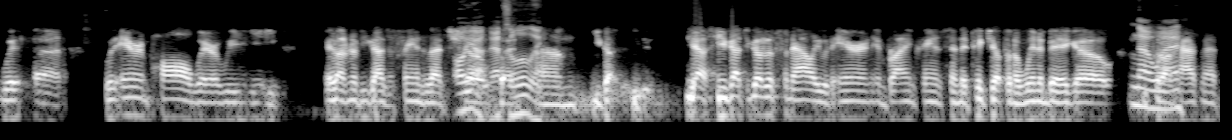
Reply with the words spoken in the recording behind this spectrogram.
with, uh, with Aaron Paul where we, I don't know if you guys are fans of that show. Oh yeah, absolutely. But, um, you got yeah, so you got to go to the finale with Aaron and Bryan Cranston. They picked you up in a Winnebago. No you put way. on hazmat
